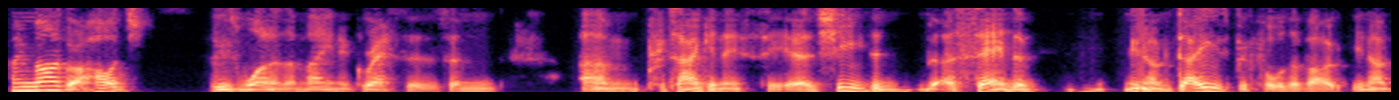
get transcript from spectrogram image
I mean, Margaret Hodge, who's one of the main aggressors and um, protagonists here, she said, you know, days before the vote, you know,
